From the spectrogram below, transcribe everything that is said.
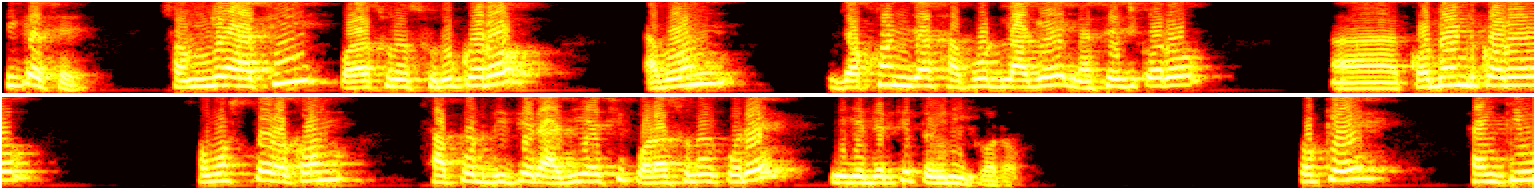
ঠিক আছে? সঙ্গে আছি, পড়াশোনা শুরু করো। এবং যখন যা সাপোর্ট লাগে মেসেজ করো কমেন্ট করো, সমস্ত রকম সাপোর্ট দিতে রাজি আছি, পড়াশোনা করে নিজেদেরকে তৈরি করো। ওকে থ্যাংক ইউ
